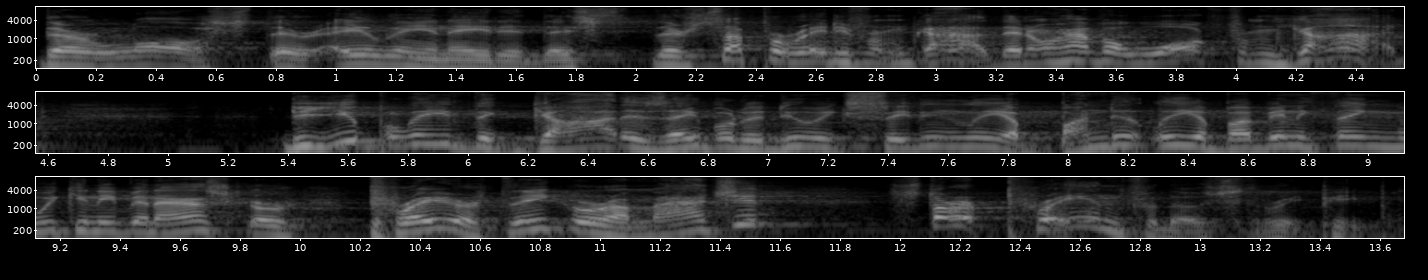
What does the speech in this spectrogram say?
they're lost, they're alienated, they, they're separated from God, they don't have a walk from God? Do you believe that God is able to do exceedingly abundantly above anything we can even ask or pray or think or imagine? Start praying for those three people.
